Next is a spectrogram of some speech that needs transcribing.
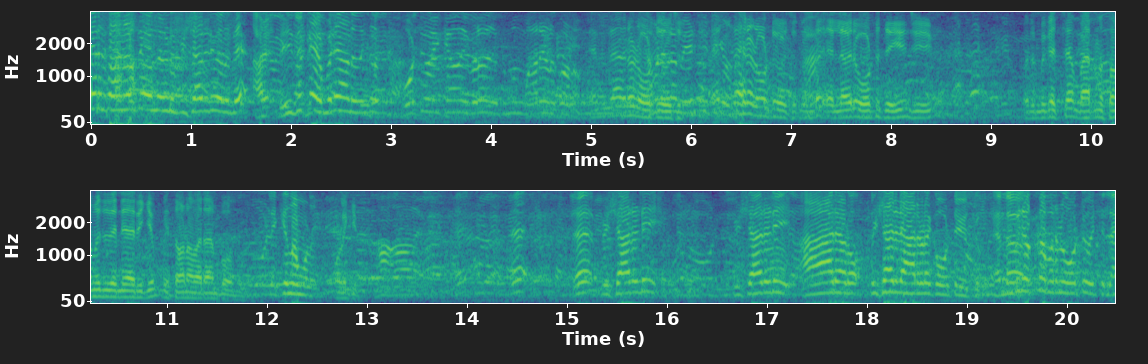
ഒരു സ്ഥാനാർത്ഥി വന്നു പിഷാരടി വന്നത്. ഇതൊക്കെ എവിടെയാണ് നിങ്ങൾ? വോട്ട് ചോദിക്കാതെ ഇവിടെ മാറി നടക്കണോ എല്ലാവരോടും വോട്ട് ചോദിച്ചിട്ടുണ്ട്. എല്ലാവരോടും വോട്ട് ചോദിച്ചിട്ടുണ്ട്. എല്ലാവരും വോട്ട് ചെയ്യുകയും ചെയ്യും. ഒരു മികച്ച ഭരണസമിതി തന്നെയായിരിക്കും ഇത്തവണ വരാൻ പോകുന്നത്. വിളിക്കും പിഷാരടി പിഷാരടി ആരാടോ പിഷാരടി ആരോടൊക്കെ വോട്ട് ചോദിച്ചു? ഇവരൊക്കെ പറഞ്ഞു വോട്ട് ചോദിച്ചില്ല.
